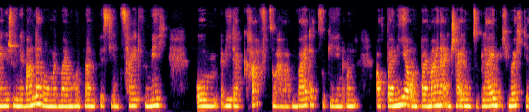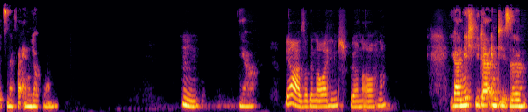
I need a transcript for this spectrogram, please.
eine schöne Wanderung mit meinem Hund, mal ein bisschen Zeit für mich um wieder Kraft zu haben, weiterzugehen und auch bei mir und bei meiner Entscheidung zu bleiben, ich möchte jetzt eine Veränderung. Hm. Ja. Ja, also genauer hinspüren auch, ne? Ja, nicht wieder in diese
